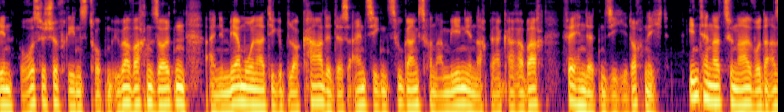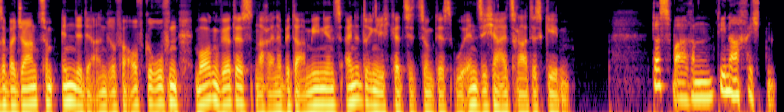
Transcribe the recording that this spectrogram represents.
den russische Friedenstruppen überwachen sollten. Eine mehrmonatige Blockade des einzigen Zugangs von Armenien nach Bergkarabach verhinderten sie jedoch nicht. International wurde Aserbaidschan zum Ende der Angriffe aufgerufen. Morgen wird es, nach einer Bitte Armeniens, eine Dringlichkeitssitzung des UN-Sicherheitsrates geben. Das waren die Nachrichten.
